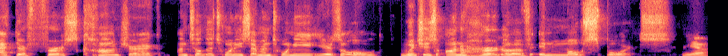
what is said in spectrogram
at their first contract until they're 27, 28 years old, which is unheard of in most sports. Yeah,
